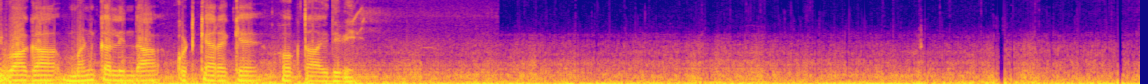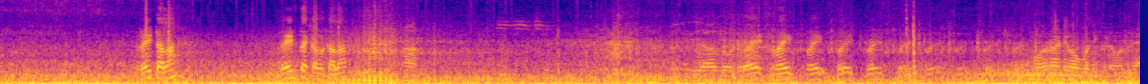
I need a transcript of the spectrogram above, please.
ಇವಾಗ ಮಣ್ಕಲ್ಲಿಂದ ಕೊಟ್ಕ್ಯಾರಕ್ಕೆ ಹೋಗ್ತಾ ಇದ್ದೀವಿ ರೈಟ್ ಅಲ್ಲ? ರೈಟ್ ತಗೋಬೇಕಲ್ಲ? Right right right right right right right right ಹೋರಾಡಿ ಹೋಗ್ಬೋದು ಈ ಕಡೆ ಹೋದ್ರೆ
